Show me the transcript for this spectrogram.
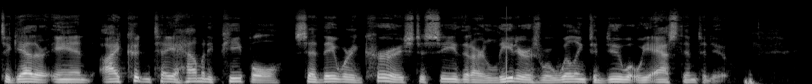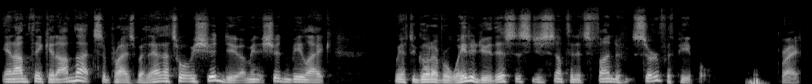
together and I couldn't tell you how many people said they were encouraged to see that our leaders were willing to do what we asked them to do. And I'm thinking, I'm not surprised by that. That's what we should do. I mean, it shouldn't be like we have to go out of our way to do this. This is just something that's fun to serve with people. Right.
